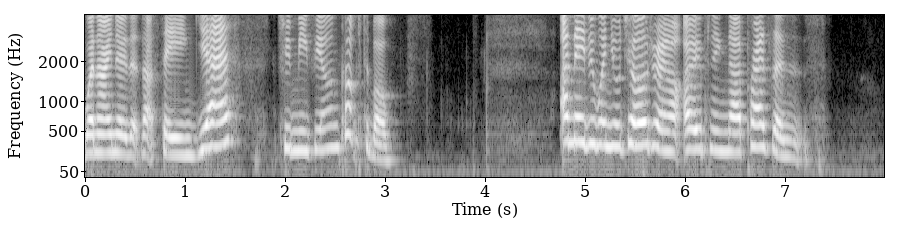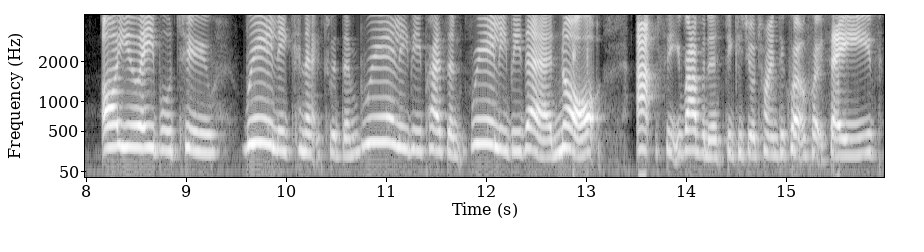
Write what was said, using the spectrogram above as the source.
when I know that that's saying yes to me feeling comfortable. And maybe when your children are opening their presents, are you able to really connect with them, really be present, really be there, not absolutely ravenous because you're trying to quote unquote save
